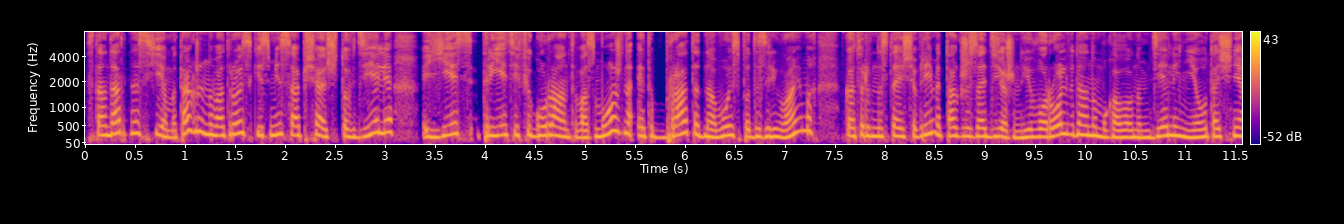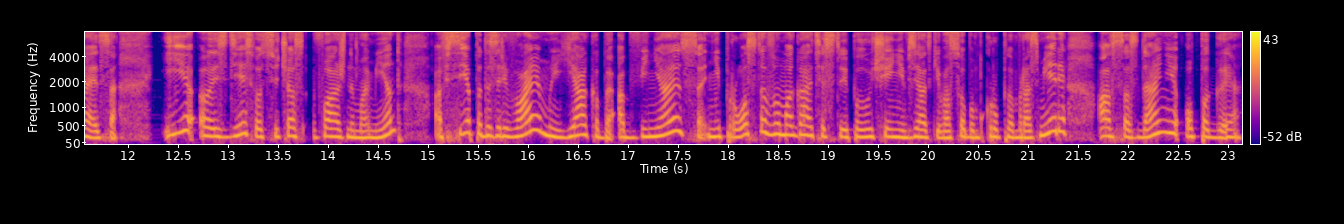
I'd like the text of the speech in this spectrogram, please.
стандартная схема. Также новотроицкие СМИ сообщают, что в деле есть третий фигурант. Возможно, это брат одного из подозреваемых, который в настоящее время также задержан. Его роль в данном уголовном деле не уточняется. И э, здесь вот сейчас важный момент. А Все подозреваемые якобы обвиняются не просто в вымогательстве и получении взятки в особом крупном размере, а в создании ОПГ.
